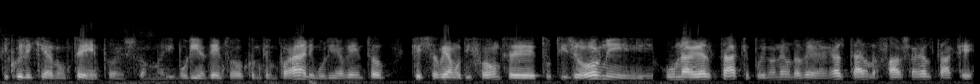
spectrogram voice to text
di quelli che erano un tempo, insomma, i mulini a vento contemporanei, i mulini a vento che ci troviamo di fronte tutti i giorni, una realtà che poi non è una vera realtà, è una falsa realtà che,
